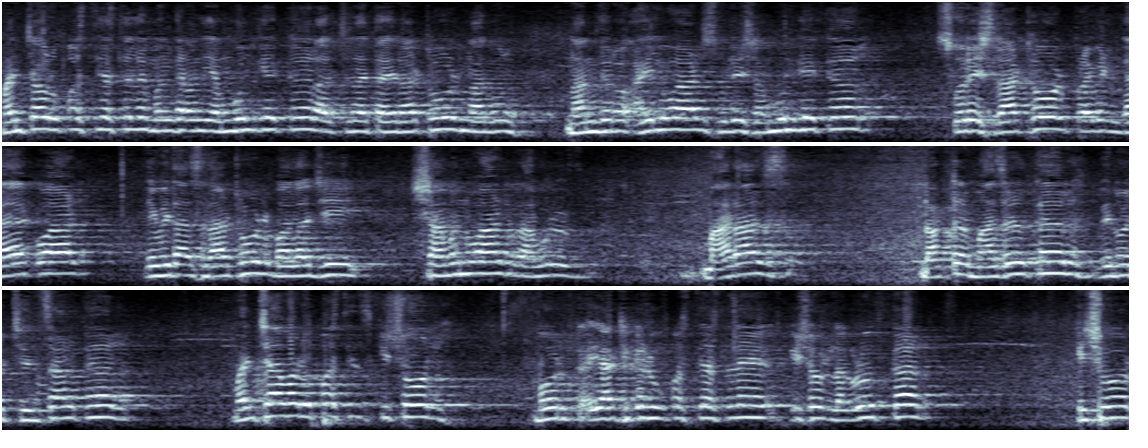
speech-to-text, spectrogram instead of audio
मंचावर उपस्थित असलेले मंगरानी अंबुलगेकर अर्चनाताई राठोड नागू नामदेवराव आईलवाड सुरेश अंबुलगेकर सुरेश राठोड प्रवीण गायकवाड देवीदास राठोड बालाजी शामनवाड राहुल महाराज डॉक्टर माजळकर विनोद चिंचाळकर मंचावर उपस्थित किशोर बोर या ठिकाणी उपस्थित असलेले किशोर लगडूतकर किशोर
